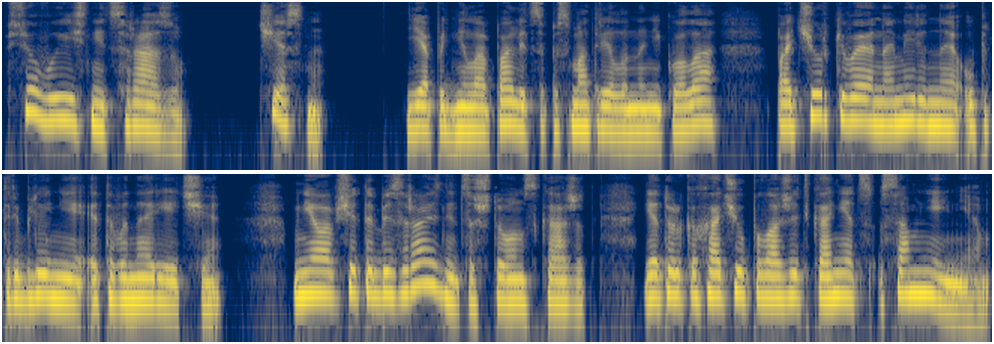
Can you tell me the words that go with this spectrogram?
все выяснить сразу, честно». Я подняла палец и посмотрела на Никола, подчеркивая намеренное употребление этого наречия. Мне вообще-то без разницы, что он скажет. Я только хочу положить конец сомнениям.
